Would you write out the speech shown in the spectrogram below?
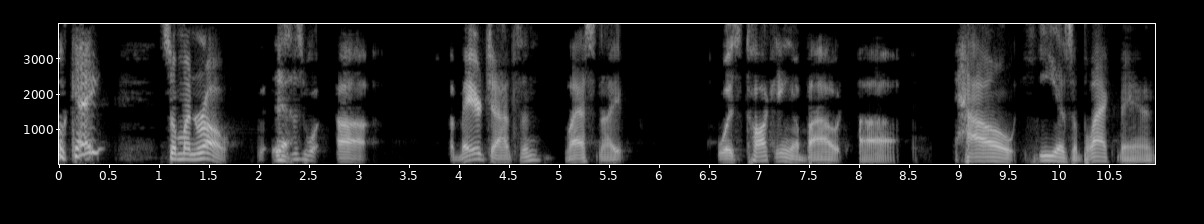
Okay? So Monroe, this yeah. is what uh, Mayor Johnson last night was talking about uh, how he, as a black man,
